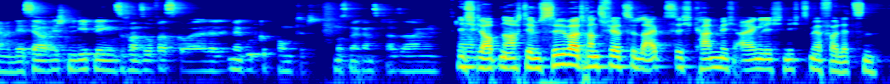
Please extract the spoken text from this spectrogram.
Ja, und der ist ja auch echt ein Liebling von Sofascore. Der hat immer gut gepunktet, muss man ganz klar sagen. Ich glaube, nach dem Silber-Transfer zu Leipzig kann mich eigentlich nichts mehr verletzen,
